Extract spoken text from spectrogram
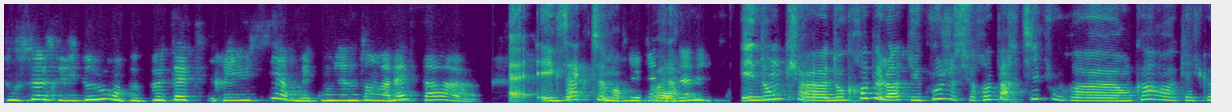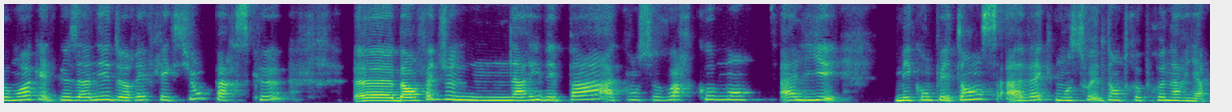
tout seul, ce que je dis toujours, on peut peut-être réussir, mais combien de temps va mettre ça euh, Exactement. Voilà. Et donc, euh, donc rebelote. Du coup, je suis repartie pour euh, encore quelques mois, quelques années de réflexion parce que, euh, bah, en fait, je n'arrivais pas à concevoir comment allier mes compétences avec mon souhait d'entrepreneuriat.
